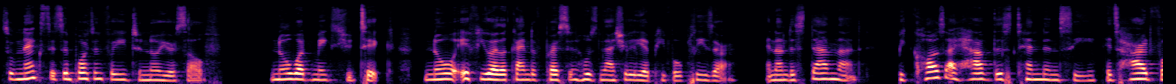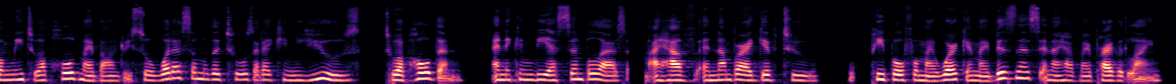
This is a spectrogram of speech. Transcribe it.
So next, it's important for you to know yourself. Know what makes you tick. Know if you are the kind of person who's naturally a people pleaser. And understand that because I have this tendency, it's hard for me to uphold my boundaries. So, what are some of the tools that I can use to uphold them? And it can be as simple as I have a number I give to people for my work and my business, and I have my private line.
